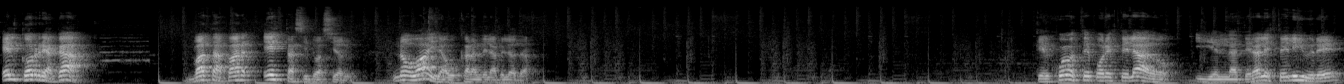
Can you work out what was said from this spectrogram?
Él corre acá. Va a tapar esta situación. No va a ir a buscar al de la pelota. Que el juego esté por este lado y el lateral esté libre,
